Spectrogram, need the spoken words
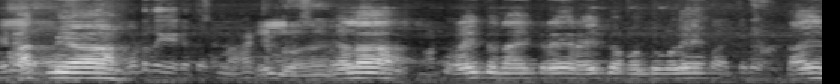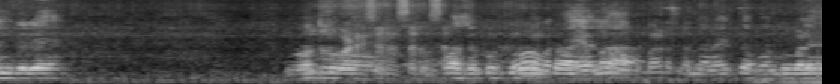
ಆತ್ಮೀಯ ಎಲ್ಲ ರೈತ ನಾಯಕರೇ ರೈತ ಬಂಧುಗಳೇ ತಾಯಂದಿರೇ ಇವತ್ತು ಉಪವಾಸ ಕೂತಿರುವಂತಹ ಎಲ್ಲ ನನ್ನ ರೈತ ಬಂಧುಗಳೇ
